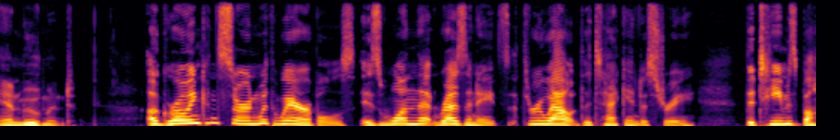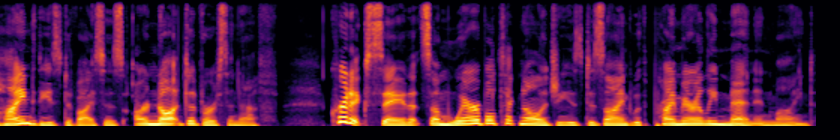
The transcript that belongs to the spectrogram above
and movement. A growing concern with wearables is one that resonates throughout the tech industry. The teams behind these devices are not diverse enough. Critics say that some wearable technology is designed with primarily men in mind.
